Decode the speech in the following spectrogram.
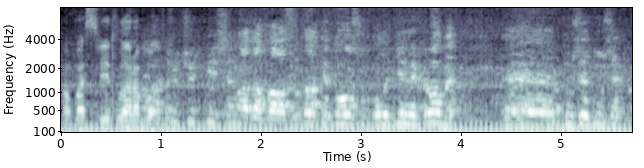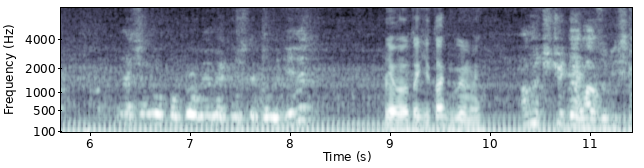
Опа, світло роботи. Чуть-чуть більше треба газу дати, того що холодильник робить. е, Дуже-дуже. Значить, ну попробуй виключити холодильник. Ні, воно так і так блимає. А ну чуть-чуть дай газу більше.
